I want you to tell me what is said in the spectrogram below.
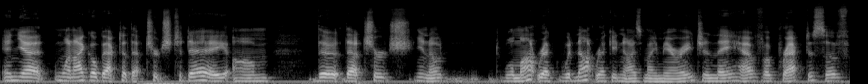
And yet, when I go back to that church today, um, the, that church, you know, will not rec- would not recognize my marriage, and they have a practice of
